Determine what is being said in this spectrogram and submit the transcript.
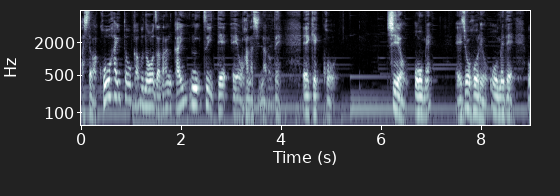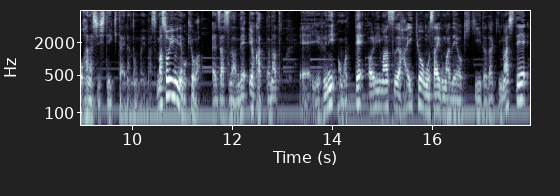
明日は後輩等株の座談会について、え、お話なので、え、結構資料多め、情報量多めでお話ししていきたいなと思います。まあそういう意味でも今日は雑談で良かったなと、いうふうに思っております。はい、今日も最後までお聴きいただきまして、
